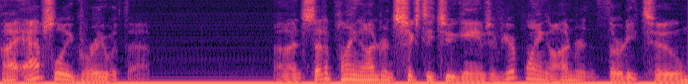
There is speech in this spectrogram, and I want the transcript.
I absolutely agree with that. Uh, instead of playing 162 games, if you're playing 132,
